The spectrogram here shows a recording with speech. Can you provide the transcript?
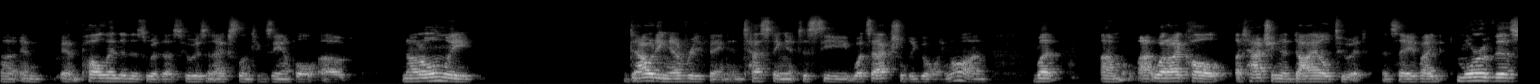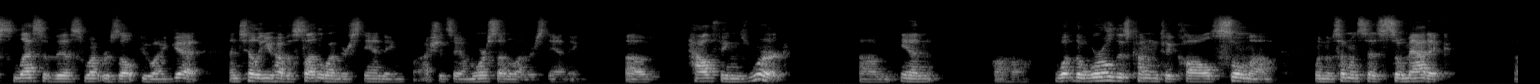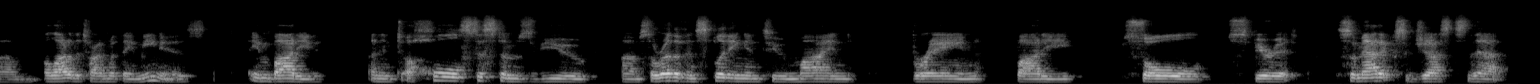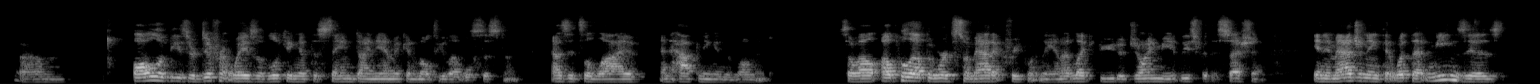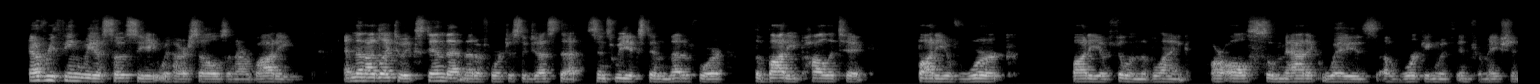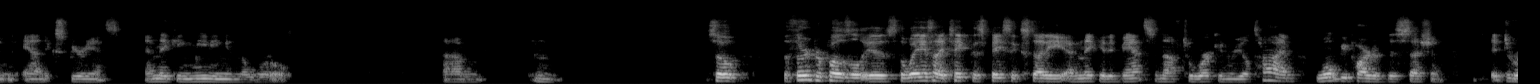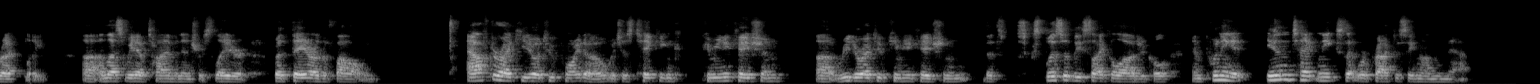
uh, and, and Paul Linden is with us, who is an excellent example of not only doubting everything and testing it to see what's actually going on, but um, what I call attaching a dial to it and say, if I more of this, less of this, what result do I get? Until you have a subtle understanding, I should say a more subtle understanding of how things work um, in uh, what the world is coming to call soma. When someone says somatic, um, a lot of the time what they mean is embodied, an, a whole systems view. Um, so rather than splitting into mind, brain, body, soul, spirit. Somatic suggests that um, all of these are different ways of looking at the same dynamic and multi-level system as it's alive and happening in the moment. So I'll, I'll pull out the word somatic frequently, and I'd like for you to join me, at least for this session, in imagining that what that means is everything we associate with ourselves and our body. And then I'd like to extend that metaphor to suggest that since we extend the metaphor, the body politic body of work, body of fill in the blank are all somatic ways of working with information and experience and making meaning in the world. Um, so the third proposal is the ways I take this basic study and make it advanced enough to work in real time won't be part of this session directly, uh, unless we have time and interest later, but they are the following. After Aikido 2.0, which is taking communication, uh, redirected communication that's explicitly psychological and putting it in techniques that we're practicing on the mat.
